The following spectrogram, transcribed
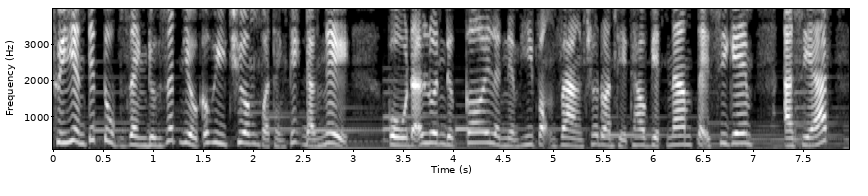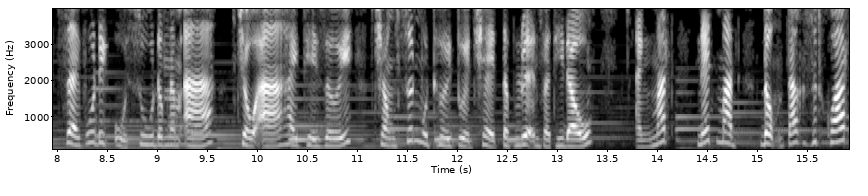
Thúy Hiền tiếp tục giành được rất nhiều các huy chương và thành tích đáng nể. Cô đã luôn được coi là niềm hy vọng vàng cho đoàn thể thao Việt Nam tại SEA Games, ASEAN, giải vô địch ủ su Đông Nam Á, châu Á hay thế giới trong suốt một thời tuổi trẻ tập luyện và thi đấu. Ánh mắt, nét mặt, động tác dứt khoát,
